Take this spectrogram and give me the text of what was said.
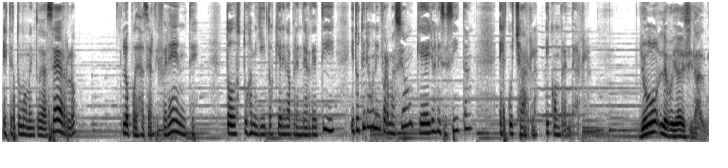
este es tu momento de hacerlo, lo puedes hacer diferente. Todos tus amiguitos quieren aprender de ti y tú tienes una información que ellos necesitan escucharla y comprenderla. Yo les voy a decir algo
